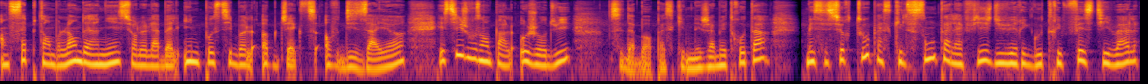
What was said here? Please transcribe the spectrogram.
en septembre l'an dernier sur le label Impossible Objects of Desire. Et si je vous en parle aujourd'hui, c'est d'abord parce qu'il n'est jamais trop tard, mais c'est surtout parce qu'ils sont à l'affiche du Very Good Trip Festival.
